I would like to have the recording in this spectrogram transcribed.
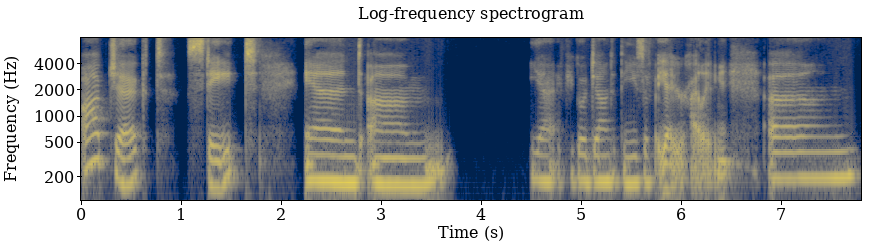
object state and um, yeah, if you go down to the use of, yeah, you're highlighting it. Um,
